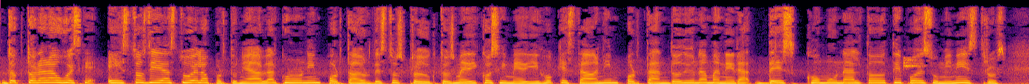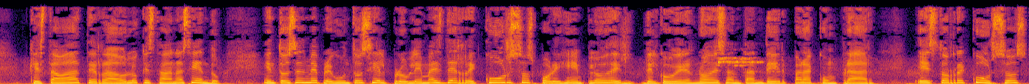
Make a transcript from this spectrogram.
Doctor Araujo, es que estos días tuve la oportunidad de hablar con un importador de estos productos médicos y me dijo que estaban importando de una manera descomunal todo tipo de suministros que estaba aterrado lo que estaban haciendo. Entonces me pregunto si el problema es de recursos, por ejemplo, del, del gobierno de Santander para comprar estos recursos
